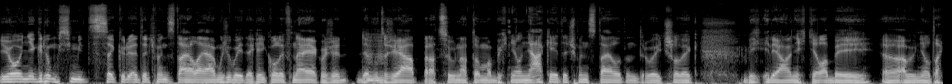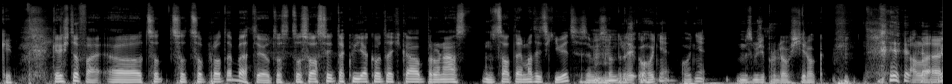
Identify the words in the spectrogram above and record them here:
jo, někdo musí mít security attachment style a já můžu být jakýkoliv, ne, jakože jde mm. o to, že já pracuji na tom, abych měl nějaký attachment style, ten druhý člověk bych ideálně chtěl, aby, uh, aby měl taky. Krištofe, uh, co, co, co pro tebe, tyjo? To, to jsou asi takový jako teďka pro nás docela tematický věci, si myslím mm-hmm. trošku. Hodně, hodně. Myslím, že pro další rok. ale,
